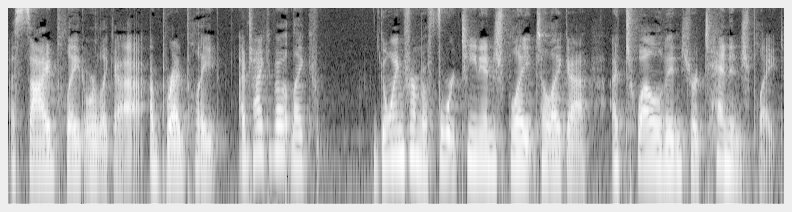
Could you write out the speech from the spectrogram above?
a side plate or like a, a bread plate. I'm talking about like going from a 14 inch plate to like a, a 12 inch or 10 inch plate.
